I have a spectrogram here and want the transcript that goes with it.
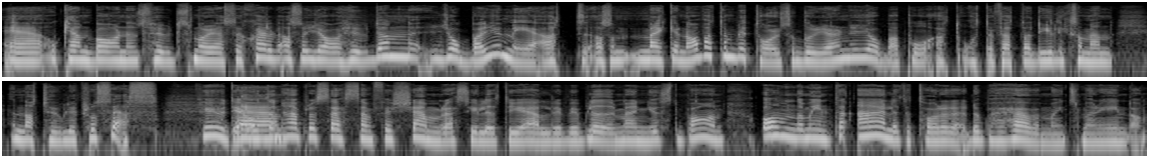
Eh, och kan barnens hud smörja sig själv? Alltså ja, huden jobbar ju med att, alltså märker den av att den blir torr så börjar den jobba på att återfetta. Det är ju liksom en, en naturlig process. Gud ja, och eh, den här processen försämras ju lite ju äldre vi blir. Men just barn, om de inte är lite torrare, då behöver man inte smörja in dem.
